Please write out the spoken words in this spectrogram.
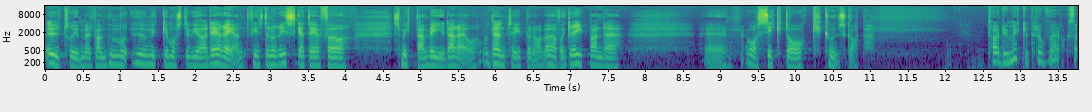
utrymmet, hur, hur mycket måste vi göra det rent? Finns det någon risk att det för smittan vidare? Och, och den typen av övergripande eh, åsikter och kunskap. Tar du mycket prover också?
